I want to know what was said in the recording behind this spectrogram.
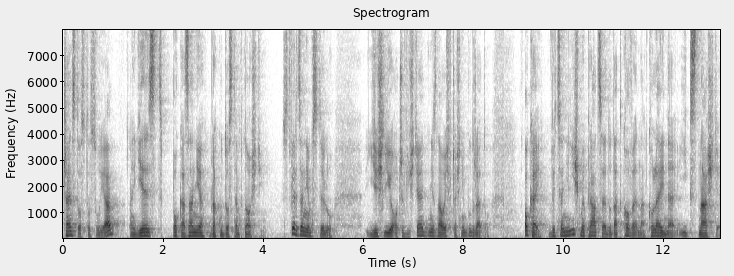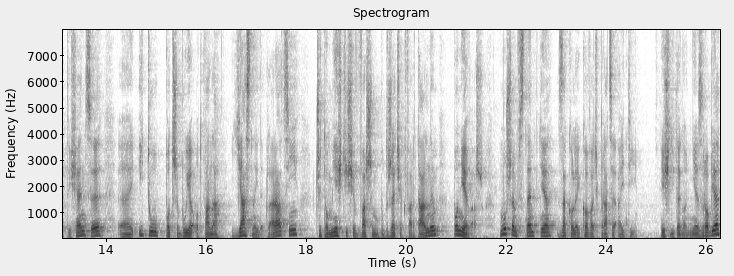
często stosuje, jest pokazanie braku dostępności. Stwierdzeniem w stylu, jeśli oczywiście nie znałeś wcześniej budżetu. OK, wyceniliśmy prace dodatkowe na kolejne x naście tysięcy e, i tu potrzebuję od Pana jasnej deklaracji, czy to mieści się w Waszym budżecie kwartalnym, ponieważ muszę wstępnie zakolejkować pracę IT. Jeśli tego nie zrobię,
